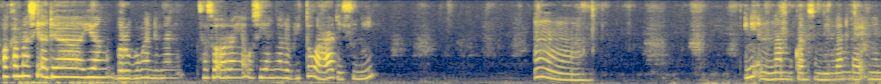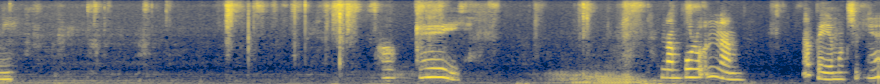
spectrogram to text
apakah masih ada yang berhubungan dengan seseorang yang usianya lebih tua di sini? Hmm. Ini 6 bukan 9 kayaknya nih. Oke. Okay. 66 apa ya maksudnya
